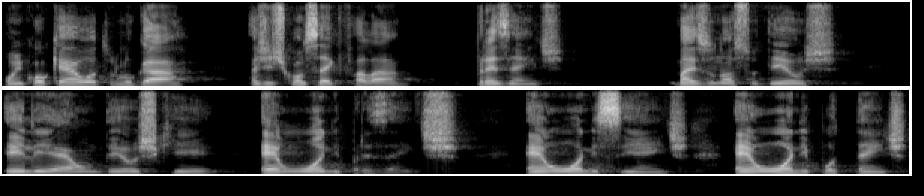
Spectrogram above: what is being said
ou em qualquer outro lugar, a gente consegue falar presente. Mas o nosso Deus, ele é um Deus que é onipresente, é onisciente, é onipotente.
